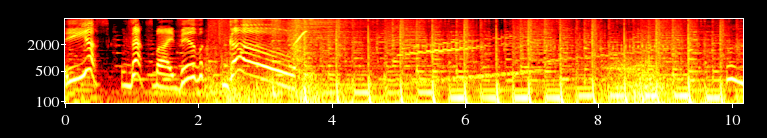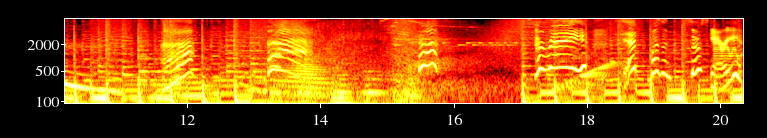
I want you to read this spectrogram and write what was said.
Yes! That's my Viv. Go! Hmm. Ah. Ah. Ah. so scary.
